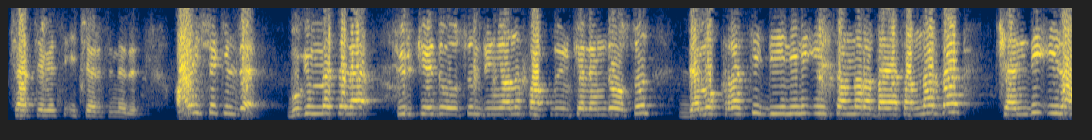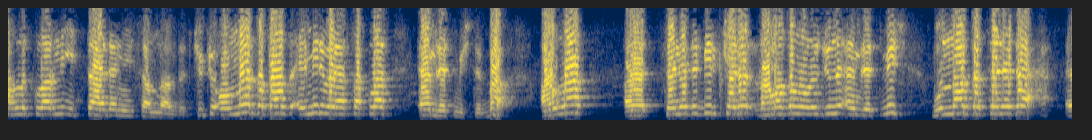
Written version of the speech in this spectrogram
çerçevesi içerisindedir. Aynı şekilde Bugün mesela Türkiye'de olsun, dünyanın farklı ülkelerinde olsun demokrasi dinini insanlara dayatanlar da kendi ilahlıklarını iddia eden insanlardır. Çünkü onlar da bazı emir ve yasaklar emretmiştir. Bak Allah e, senede bir kere Ramazan orucunu emretmiş. Bunlar da senede e,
